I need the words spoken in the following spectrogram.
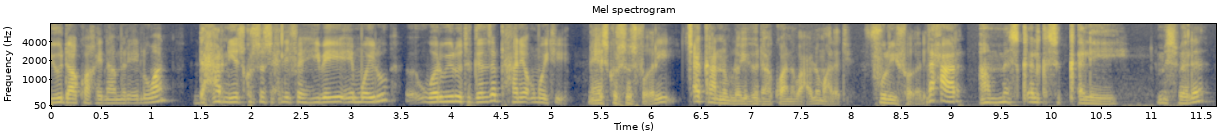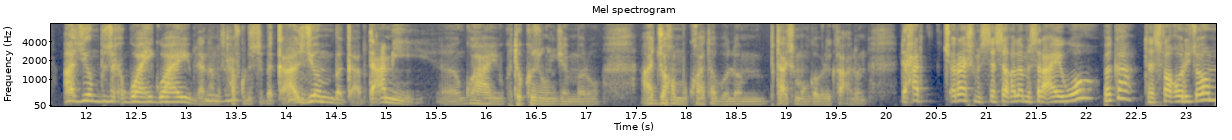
ይሁዳ እኳ ከይድና ኣብ ንርእየሉ እዋን ደሓር ንየሱስ ክርስቶስ ኣሕሊፈ ሂበዮ እየ እሞ ኢሉ ወርዊሩ እቲ ገንዘብ ተሓኒቁ ሞይቱ እዩ ናይ የሱስ ክርስቶስ ፍቕሪ ጨካን ንብሎ ይሁዳ እኳ ንባዕሉ ማለት እዩ ፍሉይ ፍቕሪ ደሓር ኣብ መስቀል ክስቀል እየ ምስ በለ ኣዝዮም ብዙሕ ጓሂ ጓሃዩ ይብለና መፅሓፍ ቅዱስ በቃ ኣዝዮም በቃ ብጣዕሚ ጓሃዩ ክትክዙ እውን ጀመሩ ኣጆኹም እኳ ተበሎም ብታሽሞ ክገብሩ ይከኣሉን ደሓር ጭራሽ ምስ ተሰቕለ ምስ ረኣይዎ በቃ ተስፋ ቆሪፆም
